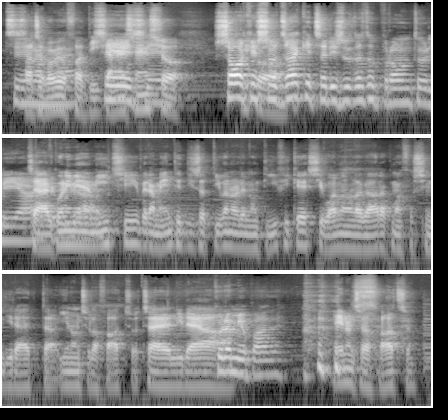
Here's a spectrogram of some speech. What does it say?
Sì, sì, faccio proprio eh. fatica, Sì, nel senso... So che dico- so già che c'è il risultato pronto lì. Cioè, alcuni miei amici veramente disattivano le notifiche, si guardano la gara come fosse in diretta. Io non ce la faccio. Cioè, l'idea. Quello è mio padre. E io non ce la faccio.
